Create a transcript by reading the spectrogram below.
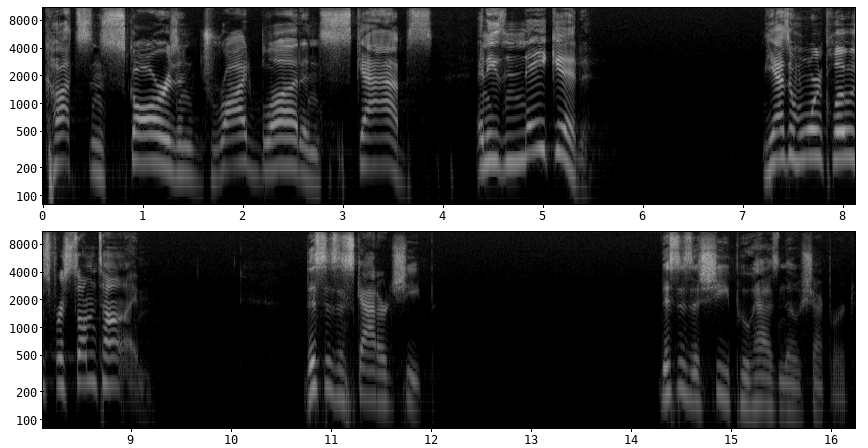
cuts and scars and dried blood and scabs. And he's naked. He hasn't worn clothes for some time. This is a scattered sheep. This is a sheep who has no shepherd.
